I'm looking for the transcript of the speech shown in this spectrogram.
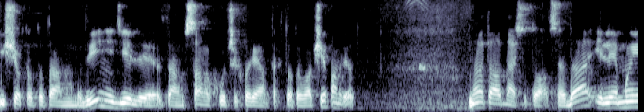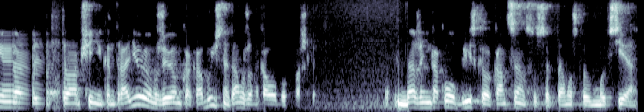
еще кто-то там две недели, там в самых худших вариантах кто-то вообще помрет. Но это одна ситуация, да. Или мы это вообще не контролируем, живем как обычно, там уже на кого Бог пошлет. Даже никакого близкого консенсуса к тому, чтобы мы все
